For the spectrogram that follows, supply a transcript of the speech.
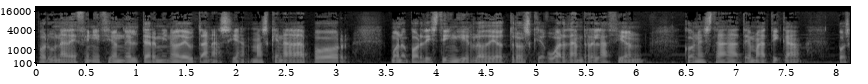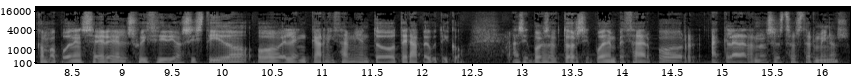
por una definición del término de eutanasia, más que nada por, bueno, por distinguirlo de otros que guardan relación con esta temática, pues como pueden ser el suicidio asistido o el encarnizamiento terapéutico. Así pues, doctor, si puede empezar por aclararnos estos términos.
